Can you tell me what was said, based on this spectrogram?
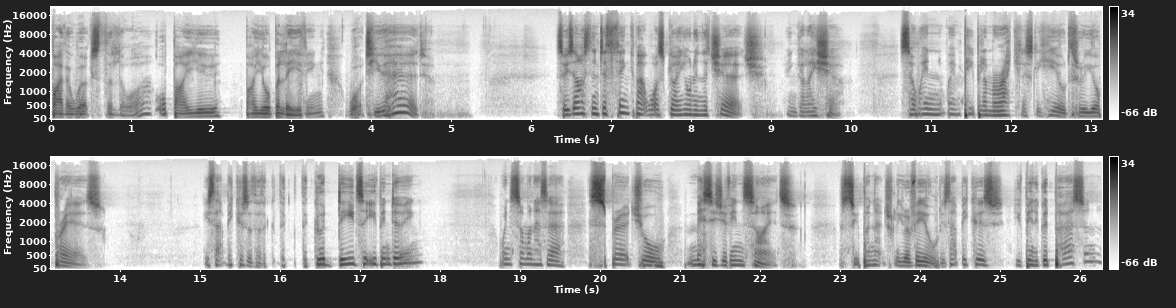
by the works of the law or by you by your believing what you heard? So he's asking them to think about what's going on in the church in Galatia. So when, when people are miraculously healed through your prayers, is that because of the, the, the good deeds that you've been doing? When someone has a spiritual message of insight, supernaturally revealed, is that because you've been a good person?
